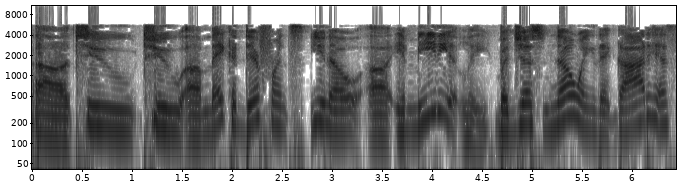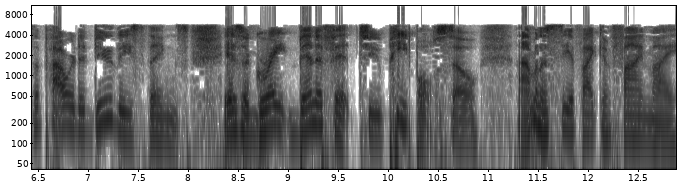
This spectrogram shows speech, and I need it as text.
uh, to to uh, make a difference, you know, uh, immediately. But just knowing that God has the power to do these things is a great benefit to people. So I'm going to see if I can find my.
